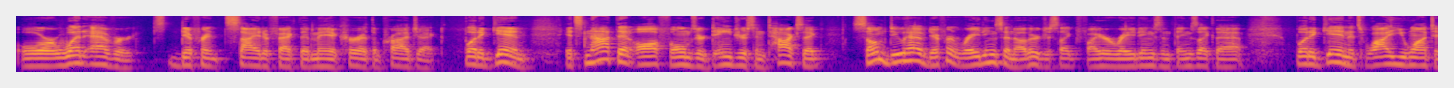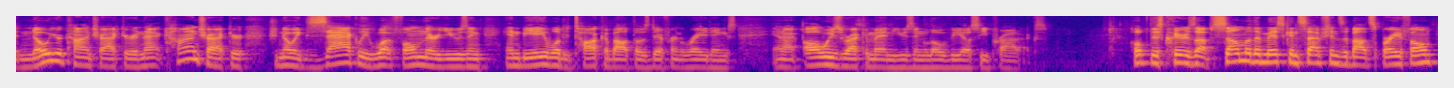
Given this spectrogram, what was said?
or whatever different side effect that may occur at the project. But again, it's not that all foams are dangerous and toxic. Some do have different ratings than other, just like fire ratings and things like that. But again, it's why you want to know your contractor and that contractor should know exactly what foam they're using and be able to talk about those different ratings. And I always recommend using low VOC products. Hope this clears up some of the misconceptions about spray foam.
